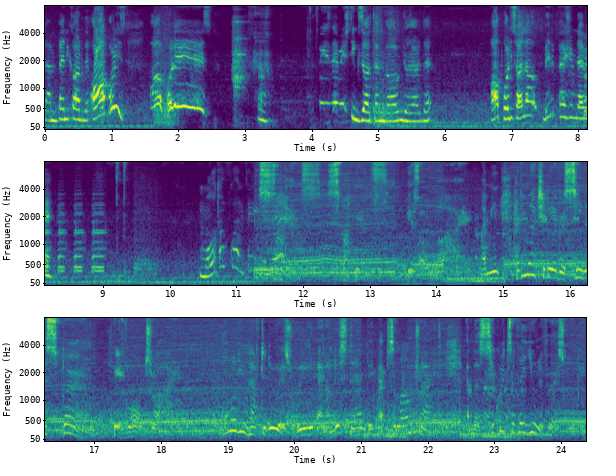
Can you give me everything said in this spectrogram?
Tempeni kardı. Aa polis. Aa polis. Biz demiştik zaten daha öncelerde. Aa polis hala benim peşimde mi? Molotov kokteyl. Science, science is a lie. I mean, have you actually ever seen a sperm? We've all tried. All you have to do is read and understand the Epsilon Tract, and the secrets of the universe will be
